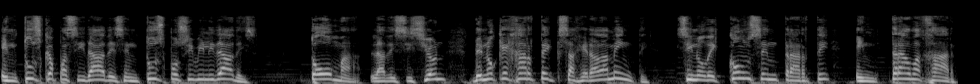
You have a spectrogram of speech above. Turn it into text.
en tus capacidades, en tus posibilidades. Toma la decisión de no quejarte exageradamente, sino de concentrarte en trabajar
